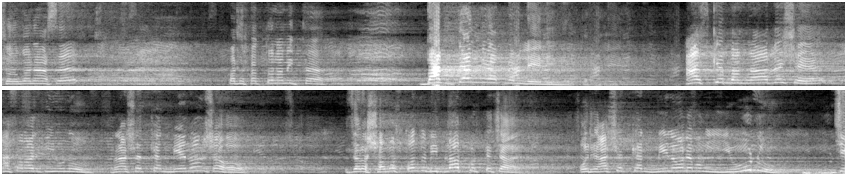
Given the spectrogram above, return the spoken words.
স্লোগানে আছে? কথা সত্য না মিথ্যা? বাদ দেননি আপনার লেলিনের কথা। আজকে বাংলাদেশে হাসান আল ইউনু রাশেদ খান মেনন সহ যারা সমস্তন্ত্র বিপ্লব করতে চায়, ওই রাশেদ খান মিলন এবং ইউনু যে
